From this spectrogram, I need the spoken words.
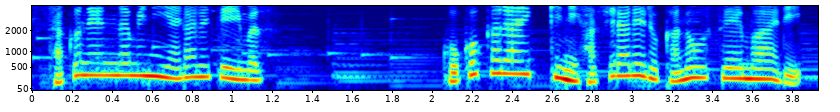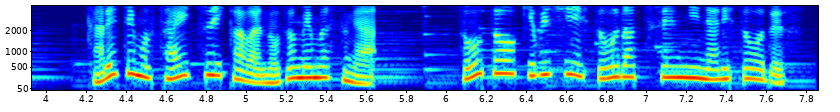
昨年並みにやられています。ここから一気に走られる可能性もあり、枯れても再追加は望めますが、相当厳しい争奪戦になりそうです。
